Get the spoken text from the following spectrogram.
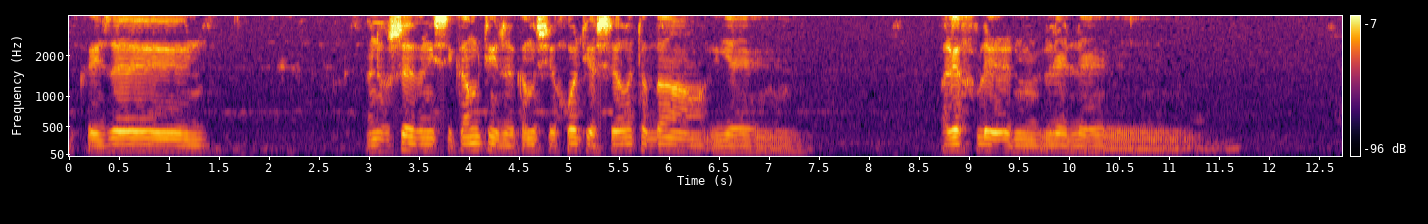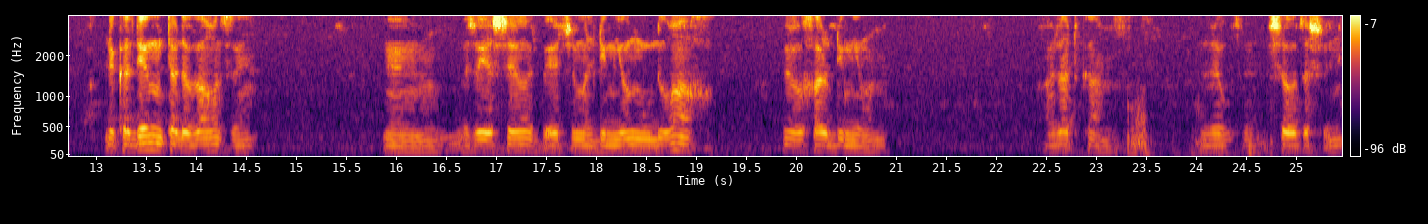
אוקיי, זה... אני חושב, אני סיכמתי את זה כמה שיכולתי, הסרט הבא יהיה... איך ל... ל... ל... לקדם את הדבר הזה. אה, וזה יהיה סרט בעצם על דמיון מודרך ובכלל דמיון. אז עד כאן. זהו, זה הסרט השני.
